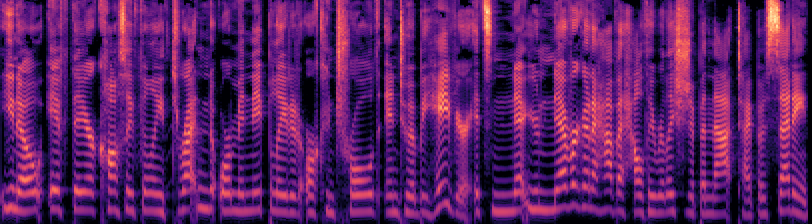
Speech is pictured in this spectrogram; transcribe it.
you know, if they are constantly feeling threatened or manipulated or controlled into a behavior. It's ne- you're never going to have a healthy relationship in that type of setting.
